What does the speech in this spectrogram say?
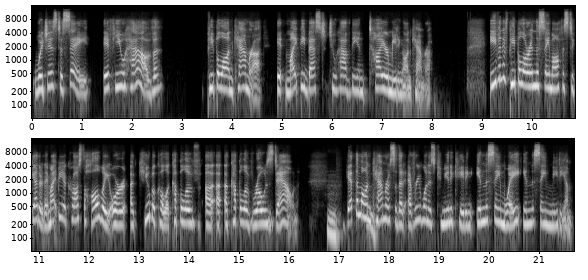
which is to say, if you have people on camera, it might be best to have the entire meeting on camera. Even if people are in the same office together, they might be across the hallway or a cubicle a couple of uh, a couple of rows down. Hmm. Get them on hmm. camera so that everyone is communicating in the same way in the same medium.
